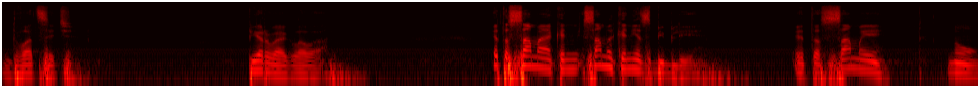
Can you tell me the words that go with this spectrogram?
21 глава. Это самое, самый конец Библии. Это самый, ну,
